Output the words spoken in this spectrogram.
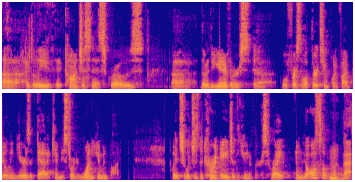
uh, I believe that consciousness grows uh, the universe. Uh, well, first of all, 13.5 billion years of data can be stored in one human body which which is the current age of the universe, right? And we also know that,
